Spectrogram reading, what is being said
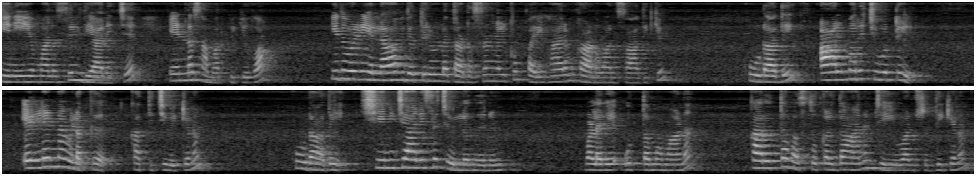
ശനിയെ മനസ്സിൽ ധ്യാനിച്ച് എണ്ണ സമർപ്പിക്കുക. ഇതുവഴി എല്ലാവിധത്തിലുള്ള തടസ്സങ്ങൾക്കും പരിഹാരം കാണുവാൻ സാധിക്കും. കൂടാതെ ആൽമര ചുവട്ടിൽ എള്ളെണ്ണ വിളക്ക് കത്തിച്ചു വയ്ക്കണം കൂടാതെ ശനിചാലിസ ചൊല്ലുന്നതിനും വളരെ ഉത്തമമാണ്. കറുത്ത വസ്തുക്കൾ ദാനം ചെയ്യുവാൻ ശ്രദ്ധിക്കണം.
